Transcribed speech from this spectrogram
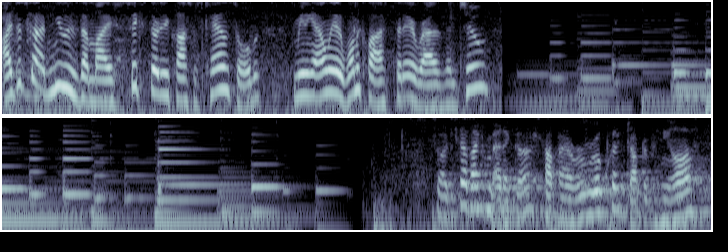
I just got news that my 6.30 class was canceled, meaning I only had one class today rather than two. So I just got back from Edeka, stopped by my room real quick, dropped everything off,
